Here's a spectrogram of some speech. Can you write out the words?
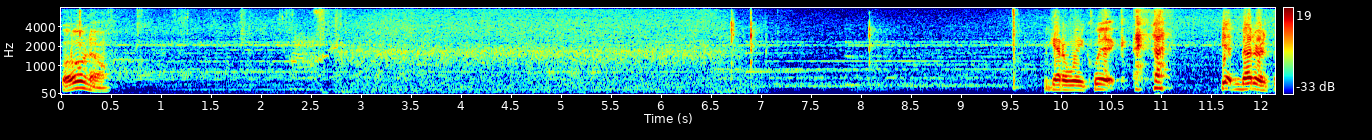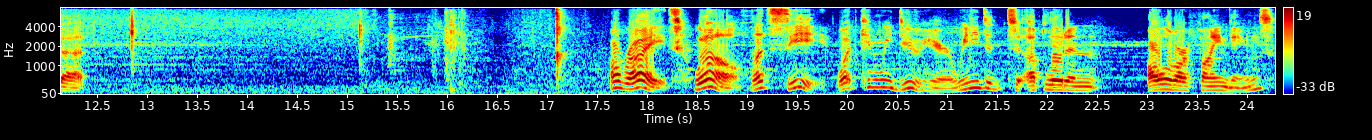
Oh, no. Got away quick. Getting better at that. Alright, well, let's see. What can we do here? We need to, to upload in all of our findings.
